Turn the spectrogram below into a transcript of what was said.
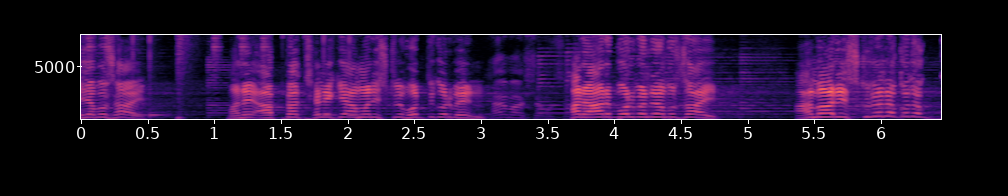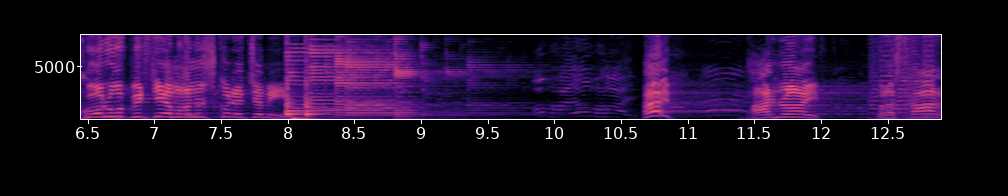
এই যে মশাই মানে আপনার ছেলেকে আমার স্কুলে ভর্তি করবেন হ্যাঁ আর আর বলবেন না মশাই আমার স্কুলে না কত গরু পিটিয়ে মানুষ করেছে আমি ভার নয় বলা স্যার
